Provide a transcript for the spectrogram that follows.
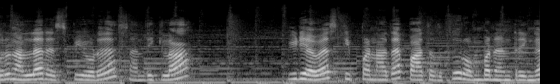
ஒரு நல்ல ரெசிபியோடு சந்திக்கலாம். வீடியோவை ஸ்கிப் பண்ணாத பார்த்ததுக்கு ரொம்ப நன்றிங்க.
